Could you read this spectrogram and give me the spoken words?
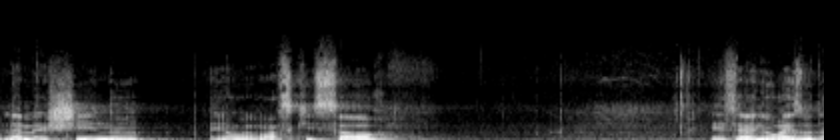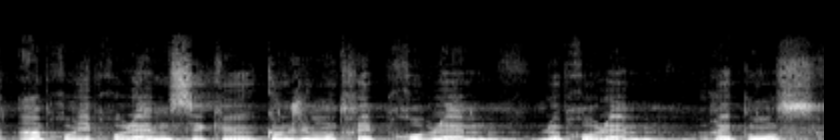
la machine, et on va voir ce qui sort. Et ça va nous résoudre un premier problème, c'est que quand je lui montrer problème, le problème, réponse,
